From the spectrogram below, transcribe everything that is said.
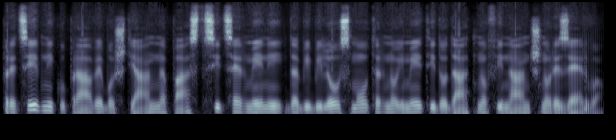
Predsednik uprave Boštjan Napast sicer meni, da bi bilo smotrno imeti dodatno finančno rezervo.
